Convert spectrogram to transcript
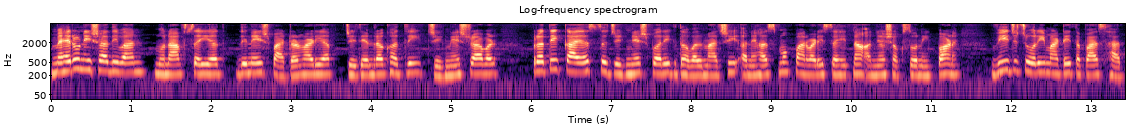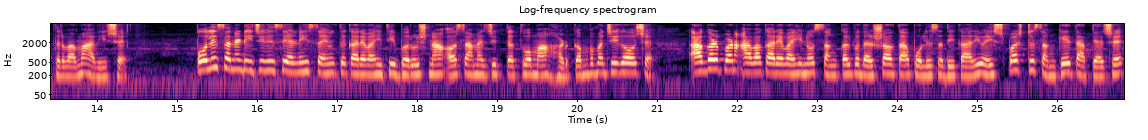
મહેરુનિશા દિવાન, મુનાફ સૈયદ, દિનેશ પાટણવાડિયા, જીતેન્દ્ર ખત્રી, જિગ્નેશ રાવળ પ્રતિક કાયસ્થ જિજ્ઞેશ પરીખ ધવલ અને હસમુખ મારવાડી સહિતના અન્ય શખ્સોની પણ વીજ ચોરી માટે તપાસ હાથ ધરવામાં આવી છે. પોલીસ અને ડીજીવીસીએલની સંયુક્ત કાર્યવાહીથી ભરૂચના અસામાજિક તત્વોમાં હડકંપ મચી ગયો છે. આગળ પણ આવા કાર્યવાહીનો સંકલ્પ દર્શાવતા પોલીસ અધિકારીઓએ સ્પષ્ટ સંકેત આપ્યા છે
